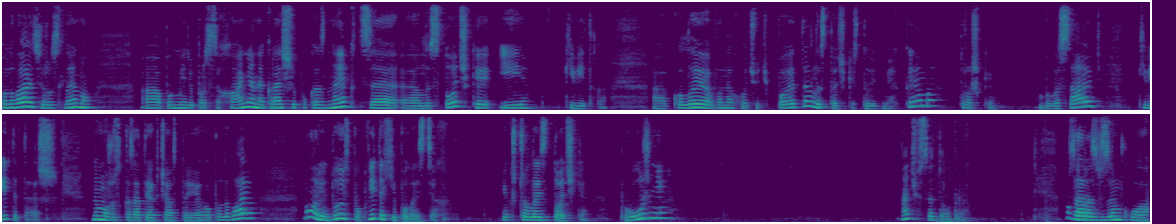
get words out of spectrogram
Поливаю цю рослину по мірі просихання. Найкращий показник це е, листочки і квітка. Коли вони хочуть пити, листочки стають м'якими, трошки вивисають, квіти теж. Не можу сказати, як часто я його поливаю. Ну, орієнтуюсь по квітах і по листях. Якщо листочки пружні, значить все добре. Ну, зараз взимку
